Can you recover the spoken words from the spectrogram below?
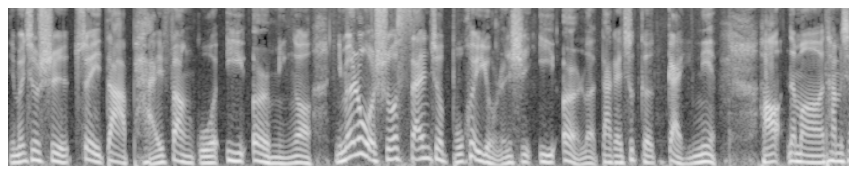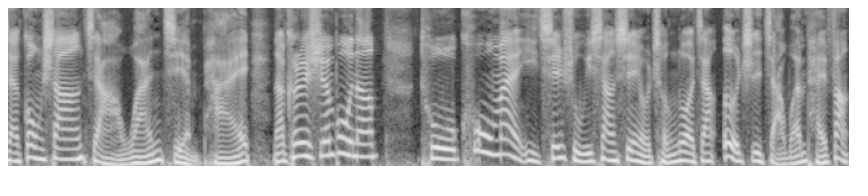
你们就是最大排放国一二名哦。你们如果说三，就不会有人是一二了，大概这个概念。好，那么他们现在共商甲烷减排。那科瑞宣布呢，土库曼已签署一项现有承诺，将遏制甲烷排放。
